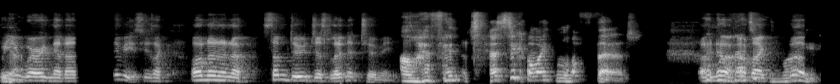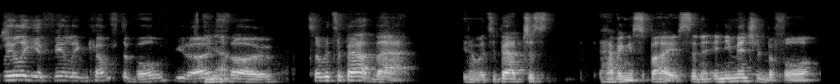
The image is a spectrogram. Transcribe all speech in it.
Were Yeah. you wearing that under civvies?" He's like, "Oh no no no, some dude just lent it to me." Oh, how fantastic. Oh, I love that. I know. Oh, I'm like, well, clearly you're feeling comfortable, you know. Yeah. So, so it's about that. You know, it's about just having a space. And and you mentioned before,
